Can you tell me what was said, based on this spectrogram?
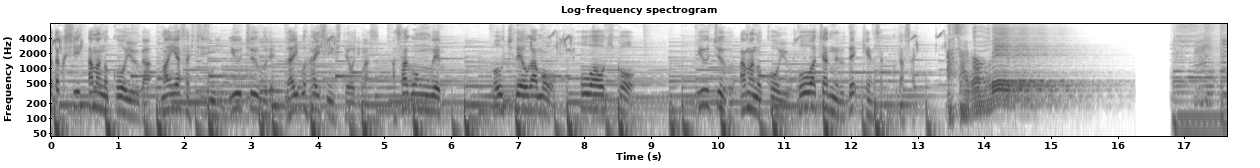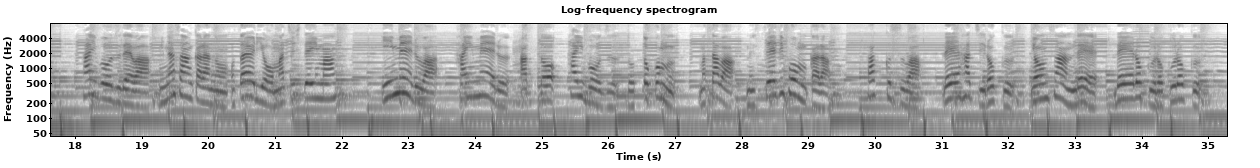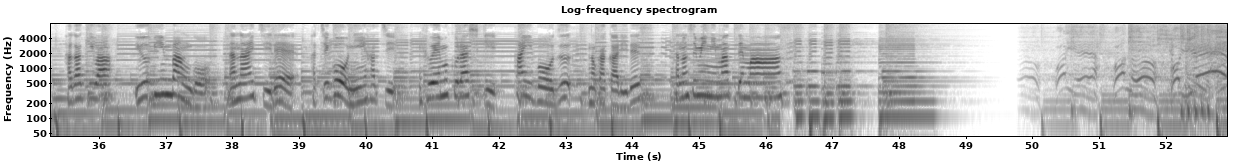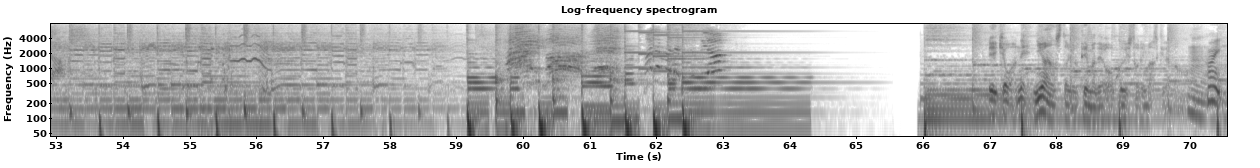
私天野幸雄が毎朝7時に YouTube でライブ配信しております「アサゴンウェブ」「おうちで拝もう。法話を聞こう」YouTube 天野幸雄法話チャンネルで検索ください。拝、ボーズでは皆さんからのお便りをお待ちしています。e メールはハイメールアットハイボーズドットコム。またはメッセージフォームから。ファックスは086-430-0666はがきは郵便番号 710-8528FM 倉敷ハイボーズの係です。楽しみに待ってます。えー今日はねニュアンスというテーマでお送りしておりますけれども。うん。はい。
